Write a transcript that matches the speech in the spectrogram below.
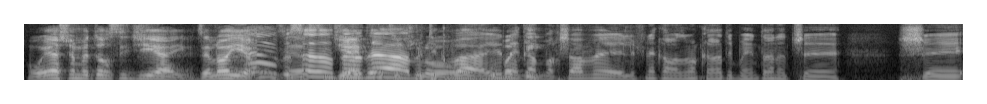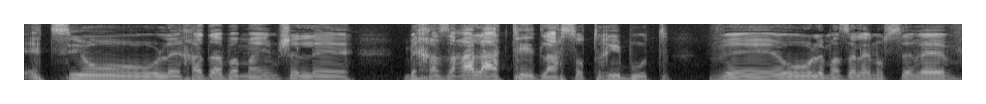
הוא היה שם בתור CGI, זה לא יהיה הוא, זה היה בסדר, CGI, אתה יודע, בתקווה. הנה. גם עכשיו, אה, לפני כמה זמן קראתי באינטרנט ש... שהציעו לאחד הבמאים של אה, בחזרה לעתיד לעשות reboot, והוא למזלנו סירב.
